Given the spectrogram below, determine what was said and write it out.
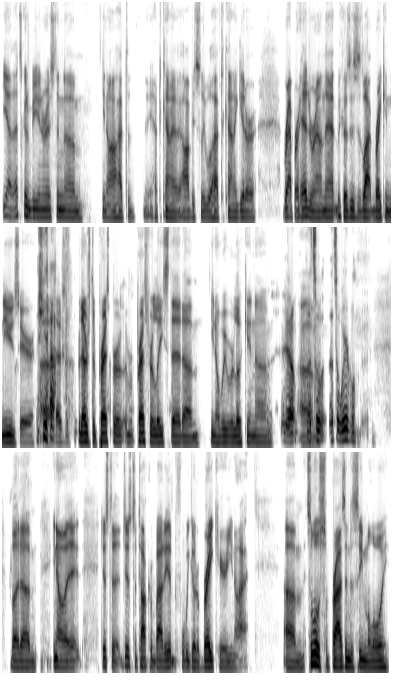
Yeah, that's going to be interesting. Um, you know, I'll have to have to kind of obviously we'll have to kind of get our wrap our heads around that because this is like breaking news here. Uh, yeah. there's a, there's the press press release that um, you know we were looking. Um, yeah, that's um, a that's a weird one. But um, you know, it, just to just to talk about it before we go to break here, you know, I um, it's a little surprising to see Malloy.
